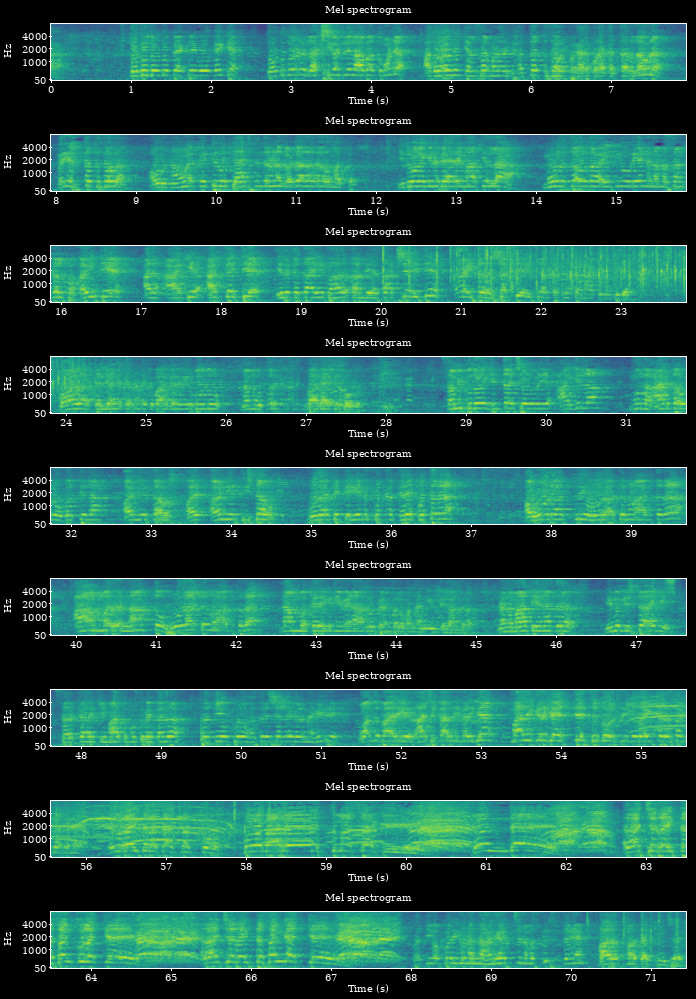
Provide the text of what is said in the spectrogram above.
ದೊಡ್ಡ ದೊಡ್ಡ ಫ್ಯಾಕ್ಟ್ರಿಗಳು ಕಟ್ಟಿ ದೊಡ್ಡ ದೊಡ್ಡ ಲಕ್ಷ ಗಂಟ್ಲೆ ಲಾಭ ತಗೊಂಡ ಅದ್ರೊಳಗೆ ಕೆಲಸ ಮಾಡೋರಿಗೆ ಹತ್ತತ್ತು ಸಾವಿರ ಪಗಾರ ಕೊಡಕತ್ತಾರಲ್ಲ ಅವ್ರ? ಬರೀ ಹತ್ತತ್ತು ಸಾವಿರ. ಅವ್ರು ನಾವೇ ಕಟ್ಟಿರೋ ಟ್ಯಾಕ್ಸ್ ತಿಂದ್ರನ ದೊಡ್ಡವರಾದ ಅವ್ರ ಮತ್ತು ಇದ್ರೊಳಗಿನ ಬೇರೆ ಮಾತಿಲ್ಲ. ಮೂರು ಸಾವಿರದ ಐದುನೂರು ಏನು ನಮ್ಮ ಸಂಕಲ್ಪ ಐತಿ, ಅದು ಆಗಿ ಆಗ್ತೈತಿ ಇದಕ್ಕೆ ತಾಯಿ ಭಾರತಾಂಬೆಯ ಸಾಕ್ಷಿ ಐತಿ, ರೈತರ ಶಕ್ತಿ ಐತಿ ಅಂತಕ್ಕಂಥ ಮಾತು ಬಂದಿದೆ ಬಹಳ ಕಲ್ಯಾಣ ಕರ್ನಾಟಕ ಭಾಗ ಆಗಿರ್ಬೋದು, ನಮ್ಮ ಉತ್ತರ ಕರ್ನಾಟಕ ಭಾಗ ಆಗಿರ್ಬೋದು. ಸಮೀಪದೊಳಗೆ ಇಂಥ ಚಳುವಳಿ ಆಗಿಲ್ಲ. ಮುಂದೆ ಆಗ್ತಾವಲ್ಲ ಗೊತ್ತಿಲ್ಲ. ಅನಿರ್ತಾವ ಅ- ಅನಿರ್ದಿಷ್ಟ ಹೋರಾಟಕ್ಕೆ ಏನು ಕರೆ ಕೊಟ್ಟದ? ಅಹೋರಾತ್ರಿ ಹೋರಾಟನೂ ಆಗ್ತದ ಆ ಮರನಾಂತ ಹೋರಾಟನೂ ಆಗ್ತದ. ನಮ್ಮ ಕರೆಗೆ ನೀವೇನಾದ್ರೂ ಬೆಂಬಲವನ್ನ ನೀಡಲಿಲ್ಲ ಅಂದ್ರ? ನನ್ನ ಮಾತು ಏನಂದ್ರ, ನಿಮಗಿಷ್ಟ ಆಗಿ ಸರ್ಕಾರಕ್ಕೆ ಮಾತು ಮುಟ್ಟಬೇಕಂದ್ರ ಪ್ರತಿಯೊಬ್ಬರು ಹಸಿರು ಶಲ್ಯಗಳನ್ನ ಹಿಡ್ರಿ, ಒಂದು ಬಾರಿ ರಾಜಕಾರಣಿಗಳಿಗೆ ಮಾಲೀಕರಿಗೆ ಎಚ್ಚೆಚ್ಚು ತೋರಿಸಿ ಇದು ರೈತರ ಸಂಘಟನೆ. ಇದು ರೈತರ ತಾಕತ್ತು. ಒಂದೇ ರಾಜ್ಯ ರೈತ ಸಂಕುಲಕ್ಕೆ ರಾಜ್ಯ ರೈತ ಸಂಘಕ್ಕೆ ಪ್ರತಿಯೊಬ್ಬರಿಗೂ ನನ್ನ ಹಣೆ ಹಚ್ಚಿ ನಮಸ್ಕರಿಸುತ್ತೇನೆ. ಭಾರತ್ ಮಾತಾ ಕಿ ಜೈ.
